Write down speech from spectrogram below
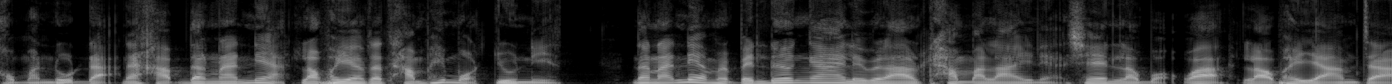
ของมนุษย์อะนะครับดังนั้นเนี่ยเราพยายามจะทำให้หมดยูนิตดังนั้นเนี่ยมันเป็นเรื่องง่ายเลยเวลาทำอะไรเนี่ยเช่นเราบอกว่าเราพยายามจะ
